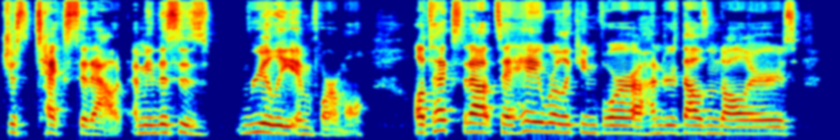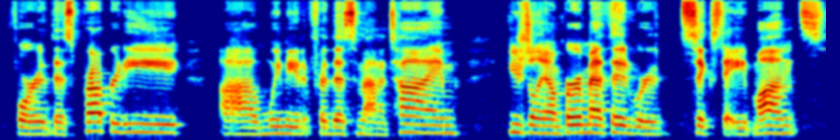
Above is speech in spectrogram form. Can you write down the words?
just text it out. I mean, this is really informal. I'll text it out, say, hey, we're looking for a $100,000 for this property. Um, we need it for this amount of time. Usually on BRRRR method, we're six to eight months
